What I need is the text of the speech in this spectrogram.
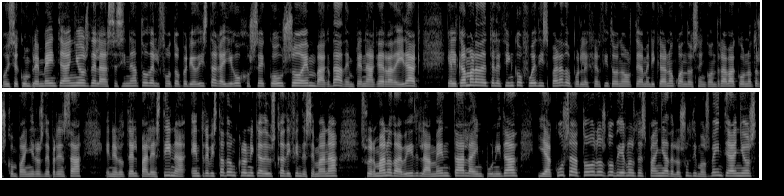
Hoy se cumplen 20 años del asesinato del fotoperiodista gallego José Couso en Bagdad, en plena guerra de Irak. El cámara de Telecinco fue disparado por el ejército norteamericano cuando se encontraba con otros compañeros de prensa en el Hotel Palestina. Entrevistado en Crónica de Euskadi fin de semana, su hermano David lamenta la impunidad y acusa a todos los gobiernos de España de los últimos 20 años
